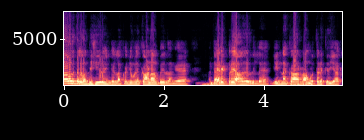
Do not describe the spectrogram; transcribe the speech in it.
காலத்துல வந்து ஹீரோயின்கள் எல்லாம் கொஞ்சம் கொஞ்சம் காணாம போயிருந்தாங்க. டைரக்டரே ஆகிறது இல்ல என்ன காரணம் அவங்க தடுக்குது யார்?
